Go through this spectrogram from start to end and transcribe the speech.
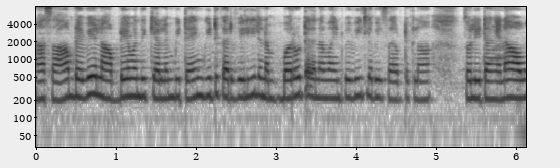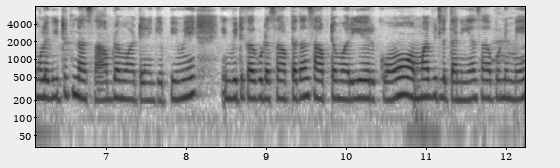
நான் சாப்பிடவே இல்லை. அப்படியே வந்து கிளம்பிட்டேன். எங்கள் வீட்டுக்கார் வெளியில் நம்ம பரோட்டா எதனா வாங்கிட்டு போய் வீட்டில் போய் சாப்பிட்டுக்கலாம் சொல்லிட்டாங்க. ஏன்னா அவங்கள விட்டுட்டு நான் சாப்பிட மாட்டேன் எனக்கு எப்பயுமே. எங்கள் வீட்டுக்கார் கூட சாப்பிட்டா தான் சாப்பிட்ட மாதிரியே இருக்கும். அம்மா வீட்டில் தனியாக சாப்பிடணுமே.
